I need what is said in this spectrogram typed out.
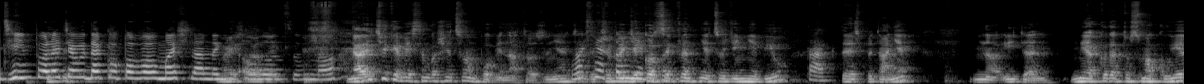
dzień poleciał i nakupował maślanek, i owoców. No, No ale ciekaw jestem właśnie, co on powie na to, że nie? Właśnie Czy będzie konsekwentnie codziennie pił? tak. To jest pytanie. No i ten. Mi akurat to smakuje,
